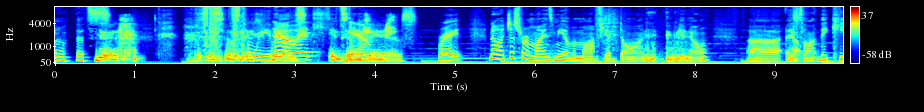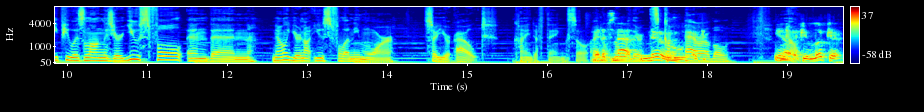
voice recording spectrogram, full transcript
know, that's yeah it's what it the is. way it is. No, it's- it's it's the way never it changed. is, right? No, it just reminds me of a mafia don. you know, uh, as Yeah. long they keep you as long as you're useful, and then no, you're not useful anymore, so you're out, kind of thing. So I don't know not whether it's new. comparable. You know, No. if you look at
